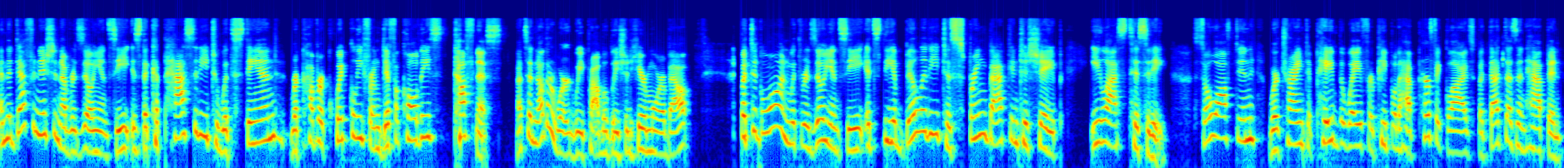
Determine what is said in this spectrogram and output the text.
And the definition of resiliency is the capacity to withstand, recover quickly from difficulties, toughness. That's another word we probably should hear more about. But to go on with resiliency, it's the ability to spring back into shape, elasticity. So often we're trying to pave the way for people to have perfect lives, but that doesn't happen.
